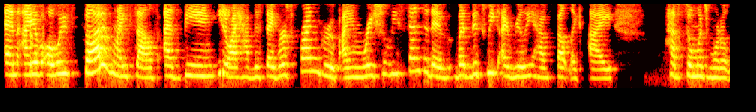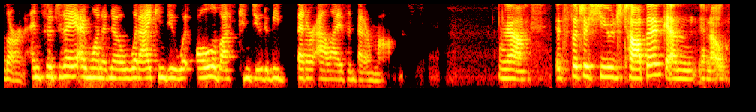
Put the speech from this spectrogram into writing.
and I have always thought of myself as being, you know, I have this diverse friend group, I am racially sensitive, but this week I really have felt like I have so much more to learn. And so today I want to know what I can do, what all of us can do to be better allies and better moms. Yeah, it's such a huge topic. And, you know,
